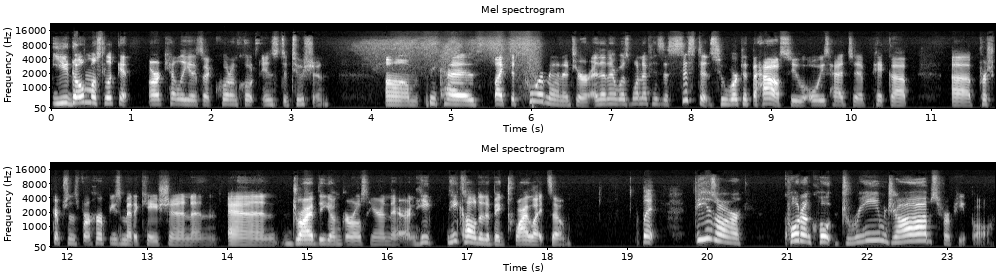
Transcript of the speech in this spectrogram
you'd almost look at r. Kelly as a quote unquote institution um, because like the tour manager, and then there was one of his assistants who worked at the house who always had to pick up uh, prescriptions for herpes medication and and drive the young girls here and there, and he he called it a big twilight zone. But these are quote unquote dream jobs for people.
